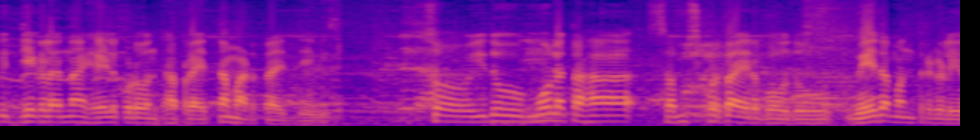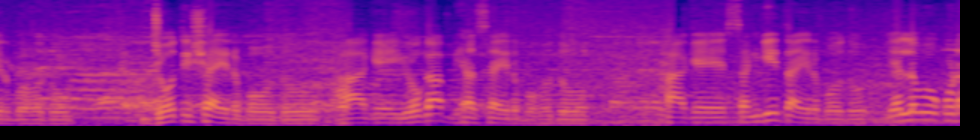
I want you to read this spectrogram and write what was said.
ವಿದ್ಯೆಗಳನ್ನು ಹೇಳಿಕೊಡುವಂಥ ಪ್ರಯತ್ನ ಮಾಡ್ತಾ ಇದ್ದೀವಿ. ಸೊ ಇದು ಮೂಲತಃ ಸಂಸ್ಕೃತ ಇರಬಹುದು ವೇದ ಮಂತ್ರಗಳಿರಬಹುದು ಜ್ಯೋತಿಷ ಇರಬಹುದು ಹಾಗೆ ಯೋಗಾಭ್ಯಾಸ ಇರಬಹುದು ಹಾಗೆ ಸಂಗೀತ ಇರಬಹುದು ಎಲ್ಲವೂ ಕೂಡ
